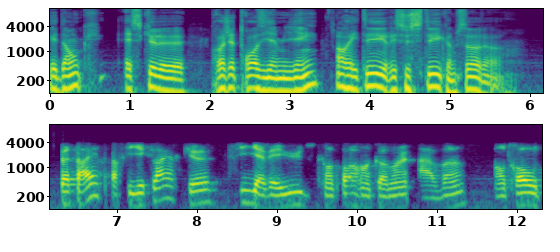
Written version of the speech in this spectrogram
Et donc, est-ce que le projet de troisième lien aurait été ressuscité comme ça? Là? Peut-être, parce qu'il est clair que s'il y avait eu du transport en commun avant, entre autres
